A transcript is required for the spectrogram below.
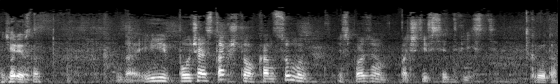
Интересно. Да, и получается так, что к концу мы используем почти все 200. Круто.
